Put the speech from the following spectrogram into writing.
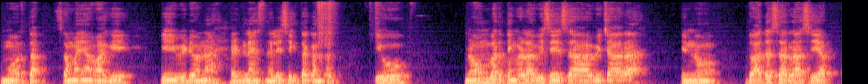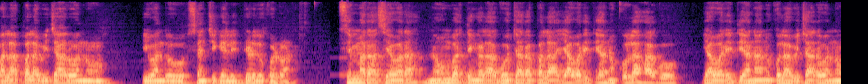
ಮುಹೂರ್ತ ಸಮಯವಾಗಿ ಈ ವಿಡಿಯೋನ ಹೆಡ್ಲೈನ್ಸ್ನಲ್ಲಿ ಸಿಗ್ತಕ್ಕಂಥದ್ದು. ಇವು ನವೆಂಬರ್ ತಿಂಗಳ ವಿಶೇಷ ವಿಚಾರ. ಇನ್ನು ದ್ವಾದಶ ರಾಶಿಯ ಫಲಾಫಲ ವಿಚಾರವನ್ನು ಈ ಒಂದು ಸಂಚಿಕೆಯಲ್ಲಿ ತಿಳಿದುಕೊಳ್ಳೋಣ. ಸಿಂಹ ರಾಶಿಯವರ ನವೆಂಬರ್ ತಿಂಗಳ ಗೋಚಾರ ಫಲ ಯಾವ ರೀತಿ ಅನುಕೂಲ ಹಾಗೂ ಯಾವ ರೀತಿ ಅನಾನುಕೂಲ ವಿಚಾರವನ್ನು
